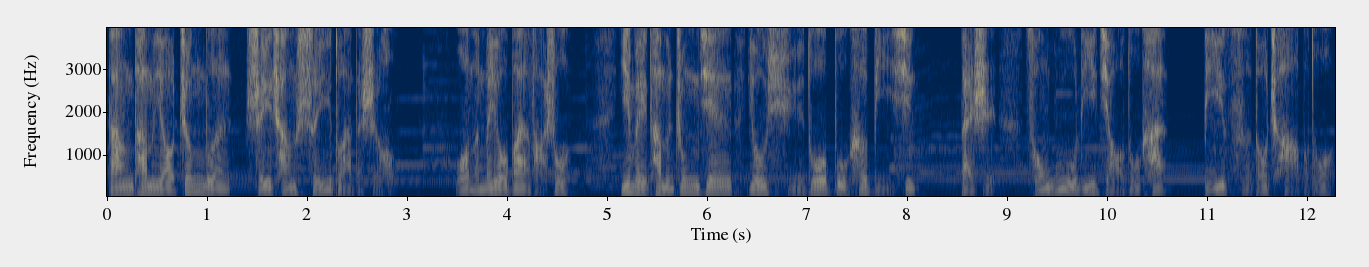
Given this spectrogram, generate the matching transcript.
当他们要争论谁长谁短的时候，我们没有办法说，因为他们中间有许多不可比性。但是从物理角度看，彼此都差不多。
